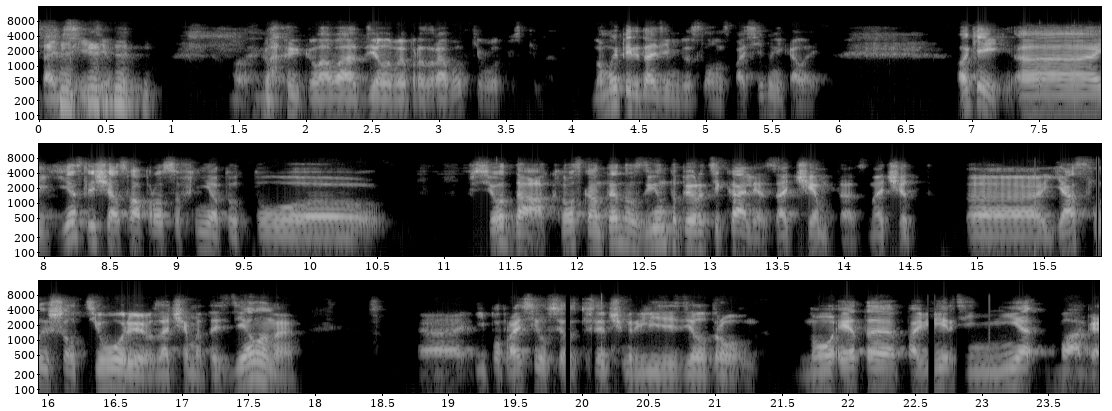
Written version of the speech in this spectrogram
Сами сидим. Глава отдела веб-разработки в отпуске. Но мы передадим, безусловно. Спасибо, Николай. Окей, а, если сейчас вопросов нету, то все, да, окно с контентом сдвинуто по вертикали зачем-то. Значит, э, я слышал теорию, зачем это сделано, э, и попросил все-таки в следующем релизе сделать ровно. Но это, поверьте, не бага,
